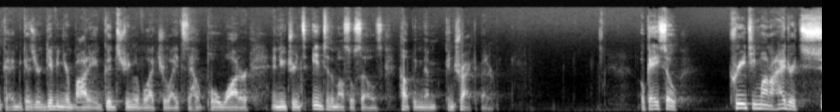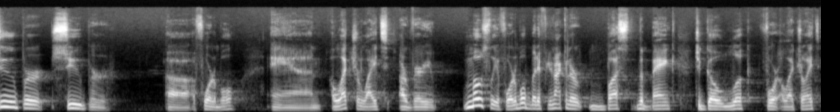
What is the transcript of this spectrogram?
Okay, because you're giving your body a good stream of electrolytes to help pull water and nutrients into the muscle cells, helping them contract better. Okay, so creatine monohydrate, super, super uh, affordable, and electrolytes are very mostly affordable. But if you're not to bust the bank to go look for electrolytes,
